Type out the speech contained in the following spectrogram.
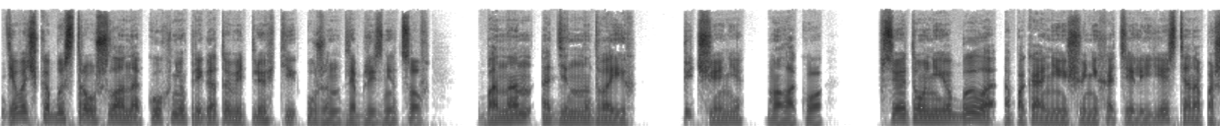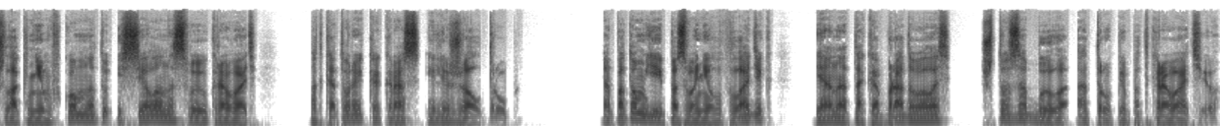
Девочка быстро ушла на кухню приготовить легкий ужин для близнецов. Банан один на двоих, печенье, молоко. Все это у нее было, а пока они еще не хотели есть, она пошла к ним в комнату и села на свою кровать, под которой как раз и лежал труп. А потом ей позвонил Владик, и она так обрадовалась, что забыла о трупе под кроватью.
